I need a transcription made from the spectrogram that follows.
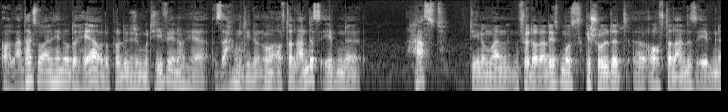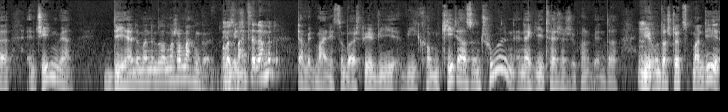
aber Landtagswahlen hin oder her oder politische Motive hin und her, Sachen, die du nur auf der Landesebene hast, die nun mal einen Föderalismus geschuldet äh, auch auf der Landesebene entschieden werden die hätte man im Sommer schon machen können. Und was meinst du damit? Damit meine ich zum Beispiel, wie, wie kommen Kitas und Schulen energietechnisch über den Winter? Wie mhm. unterstützt man die?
